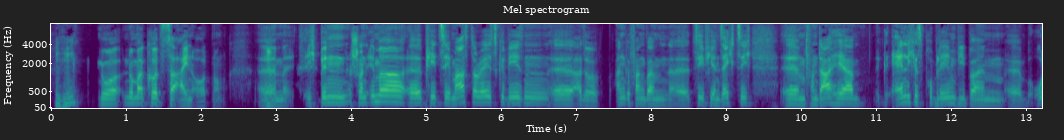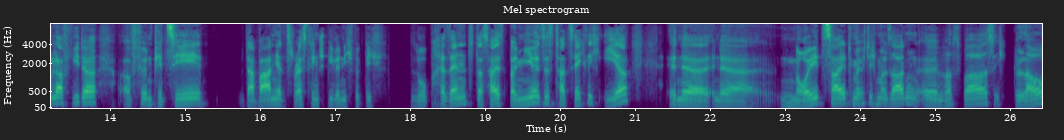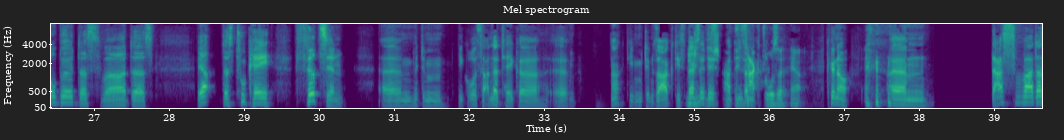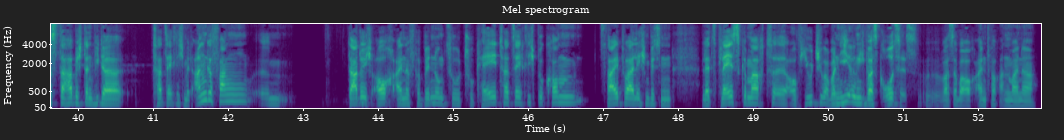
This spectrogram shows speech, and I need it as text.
Mhm. Nur, nur mal kurz zur Einordnung. Ja. Ähm, ich bin schon immer äh, PC Master Race gewesen, äh, also angefangen beim äh, C64. Ähm, von daher ähnliches Problem wie beim äh, Olaf wieder. Äh, für einen PC, da waren jetzt Wrestling-Spiele nicht wirklich so präsent. Das heißt, bei mir ist es tatsächlich eher in der, in der Neuzeit, möchte ich mal sagen. Äh, was war es? Ich glaube, das war das, ja, das 2K14 äh, mit dem, die große Undertaker, äh, ne, die mit dem Sarg, die Special mhm. Edition hatte die ich dann, Sargdose, ja. Genau. ähm, das war das, da habe ich dann wieder tatsächlich mit angefangen. Ähm, dadurch auch eine Verbindung zu 2K tatsächlich bekommen zeitweilig ein bisschen Let's Plays gemacht äh, auf YouTube, aber nie irgendwie was Großes, was aber auch einfach an meiner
